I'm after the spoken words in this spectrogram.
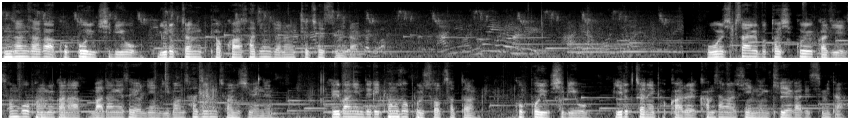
금산사가 국보 62호 미륵전 벽화 사진전을 개최했습니다. 5월 14일부터 19일까지 성보박물관 앞 마당에서 열린 이번 사진 전시회는 일반인들이 평소 볼 수 없었던 국보 62호 미륵전의 벽화를 감상할 수 있는 기회가 됐습니다.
